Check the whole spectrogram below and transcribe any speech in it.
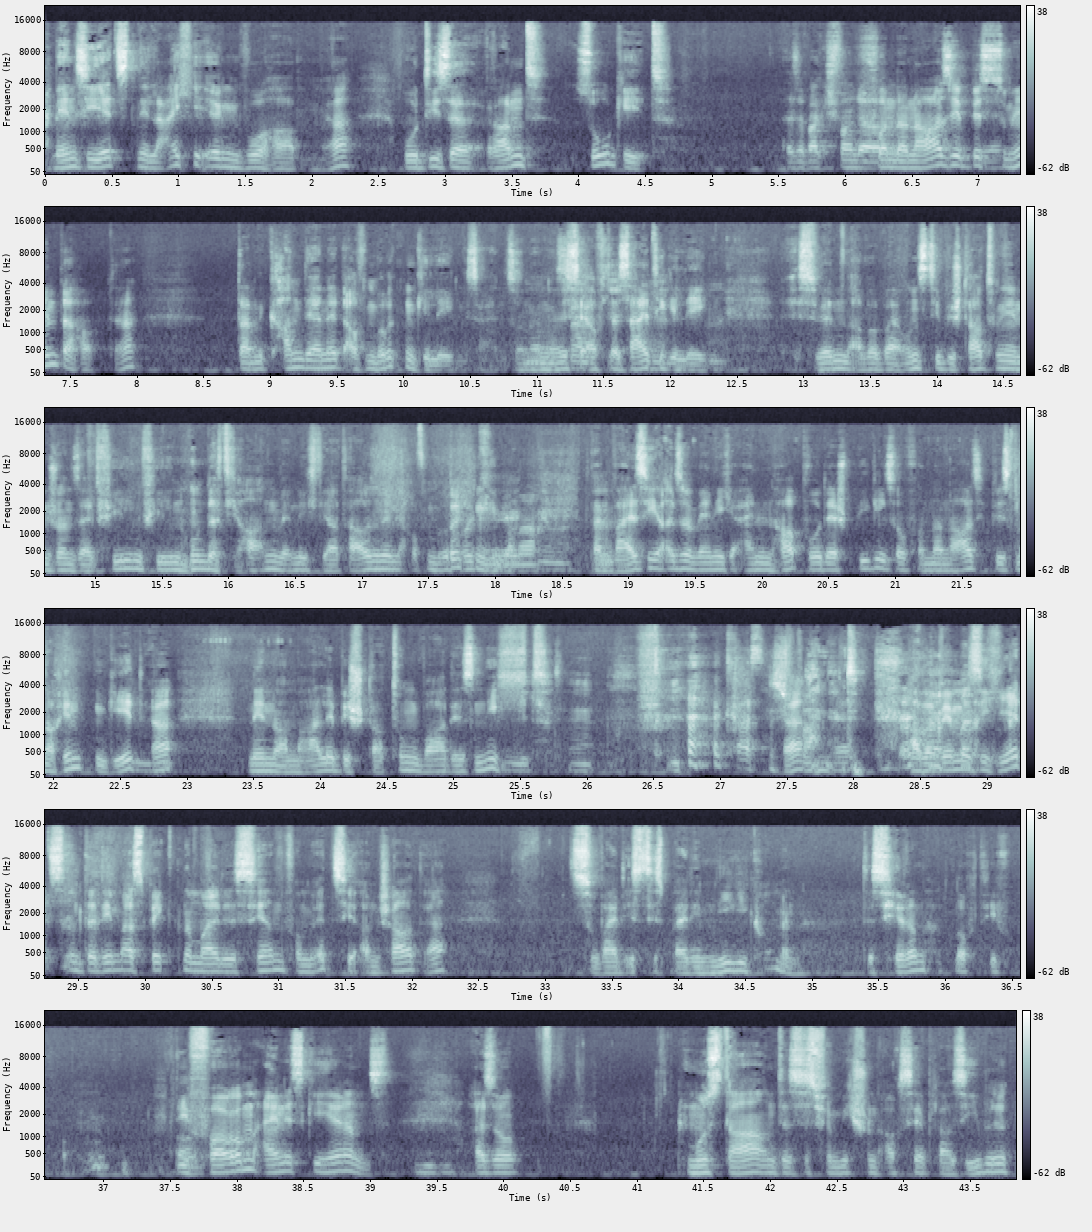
wenn Sie jetzt eine Leiche irgendwo haben, ja, wo dieser Rand so geht, also praktisch von der, von der Nase bis zum Hinterhaupt, ja, dann kann der nicht auf dem Rücken gelegen sein, sondern dann ist er auf der Seite gelegen. Es werden aber bei uns die Bestattungen schon seit vielen, vielen hundert Jahren, wenn nicht Jahrtausenden, auf dem Rücken, gemacht. Dann weiß ich also, wenn ich einen habe, wo der Spiegel so von der Nase bis nach hinten geht, mhm. ja, eine normale Bestattung war das nicht. Ja. Krass. Ja? Spannend. Aber wenn man sich jetzt unter dem Aspekt nochmal das Hirn vom Ötzi anschaut, ja, so weit ist es bei dem nie gekommen. Das Hirn hat noch die, die Form eines Gehirns. Mhm. Also muss da, und das ist für mich schon auch sehr plausibel,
